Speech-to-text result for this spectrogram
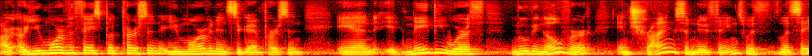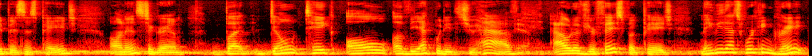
Are, are you more of a Facebook person? Are you more of an Instagram person? And it may be worth moving over and trying some new things with, let's say, a business page on Instagram, but don't take all of the equity that you have Yeah. out of your Facebook page. Maybe that's working great.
